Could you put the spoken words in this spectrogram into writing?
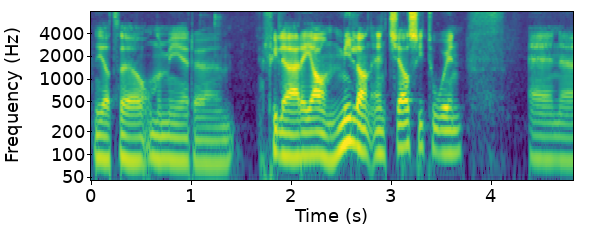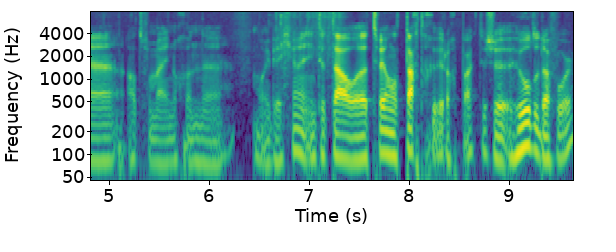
Die had onder meer Villarreal, Milan en Chelsea to win. En had voor mij nog een mooi beetje. In totaal uh, 280 euro gepakt, dus uh, hulde daarvoor.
